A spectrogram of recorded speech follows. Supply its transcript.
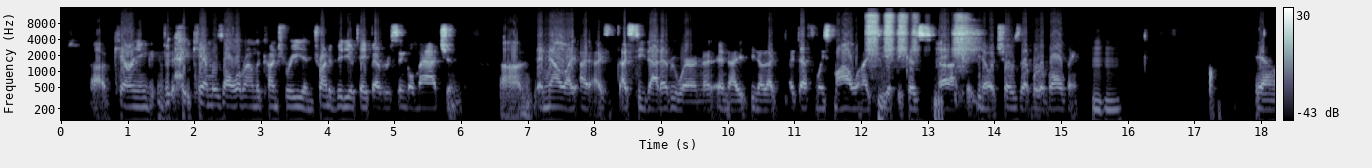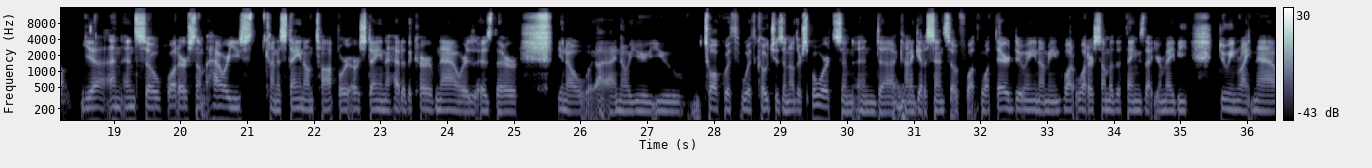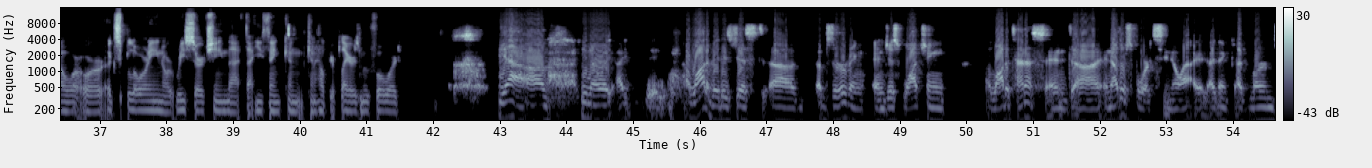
Uh, carrying cameras all around the country and trying to videotape every single match and um, and now I, I, I, see that everywhere, and, and I, you know, I, I definitely smile when I see it because, uh, you know, it shows that we're evolving. Mm-hmm yeah yeah and and so what are some how are you kind of staying on top or, or staying ahead of the curve now, or is, is there, you know, I, I, know you you talk with with coaches in other sports and and uh, mm-hmm. kind of get a sense of what what they're doing. I mean, what what are some of the things that you're maybe doing right now, or, or exploring or researching that that you think can can help your players move forward? Yeah, um, you know, I, I, a lot of it is just uh, observing and just watching a lot of tennis and uh, and other sports. You know, I, I think I've learned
